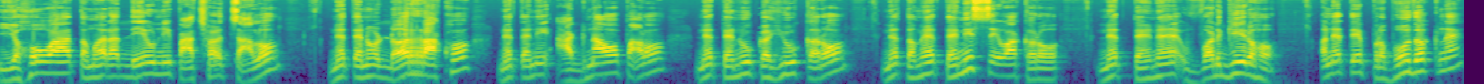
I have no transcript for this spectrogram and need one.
યહોવા તમારા દેવની પાછળ ચાલો ને તેનો ડર રાખો, ને તેની આજ્ઞાઓ પાળો, ને તેનું કહ્યું કરો, ને તમે તેની સેવા કરો, ને તેને વળગી રહો. અને તે પ્રબોધકને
